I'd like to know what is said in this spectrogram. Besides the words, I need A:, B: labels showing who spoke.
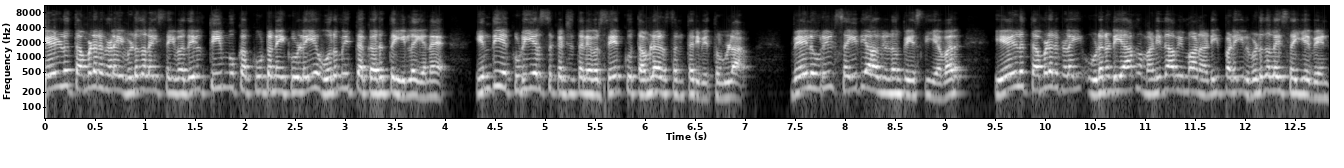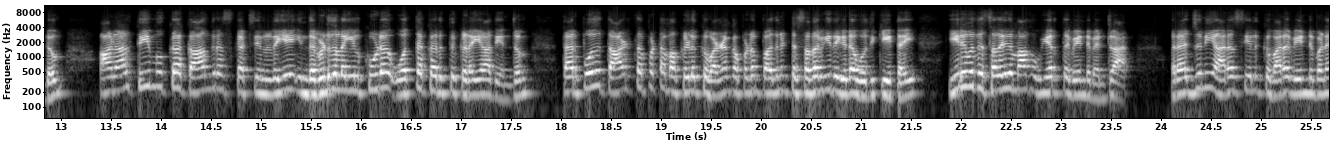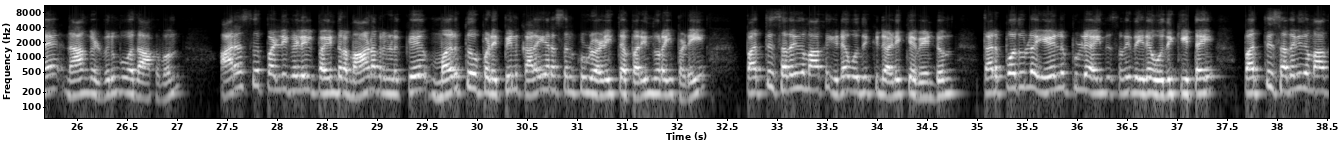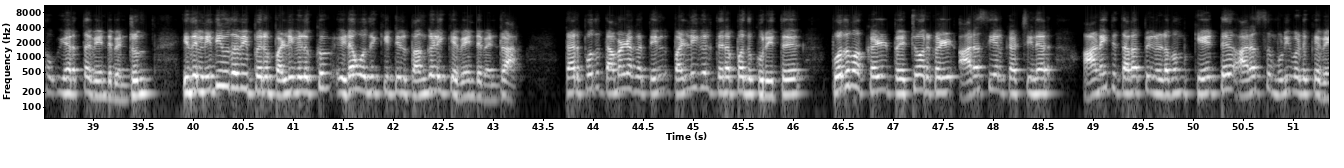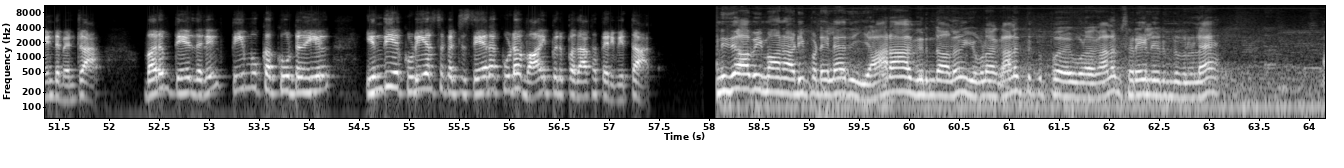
A: ஏழு தமிழர்களை விடுதலை செய்வதில் திமுக கூட்டணிக்குள்ளேயே ஒருமித்த கருத்து இல்லை என இந்திய குடியரசுக் கட்சித் தலைவர் சேக்கு தமிழரசன் தெரிவித்துள்ளார். வேலூரில் செய்தியாளர்களிடம் பேசிய அவர் ஏழு தமிழர்களை உடனடியாக மனிதாபிமான அடிப்படையில் விடுதலை செய்ய வேண்டும். ஆனால் திமுக காங்கிரஸ் கட்சியினிடையே இந்த விடுதலையில் கூட ஒத்த கருத்து கிடையாது என்றும் தற்போது தாழ்த்தப்பட்ட மக்களுக்கு வழங்கப்படும் பதினெட்டு சதவீத இட ஒதுக்கீட்டை இருபது சதவீதமாக உயர்த்த வேண்டும் என்றார். ரஜினி அரசியலுக்கு வர வேண்டுமென நாங்கள் விரும்புவதாகவும் அரசு பள்ளிகளில் பயின்ற மாணவர்களுக்கு மருத்துவ படிப்பில் கலையரசன் குழு அளித்த பரிந்துரைப்படி பத்து சதவீதமாக இடஒதுக்கீடு அளிக்க வேண்டும். தற்போதுள்ள ஏழு புள்ளி ஐந்து சதவீத இடஒதுக்கீட்டை பத்து சதவீதமாக உயர்த்த வேண்டும் என்றும் இதில் நிதியுதவி பெறும் பள்ளிகளுக்கும் இடஒதுக்கீட்டில் பங்களிக்க வேண்டும் என்றார் தற்போது தமிழகத்தில் பள்ளிகள் திறப்பது குறித்து பொதுமக்கள் பெற்றோர்கள் அரசியல் கட்சியினர் அனைத்து தரப்பினரிடமும் கேட்டு அரசு முடிவெடுக்க வேண்டும் என்றார் வரும் தேர்தலில் திமுக கூட்டணியில் இந்திய குடியரசுக் கட்சி சேரக்கூட வாய்ப்பு இருப்பதாக தெரிவித்தார்.
B: மனிதாபிமான அடிப்படையில் அது யாராக இருந்தாலும் இவ்வளோ காலத்துக்கு இப்போ இவ்வளோ காலம் சிறையில் இருந்தவர்களை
